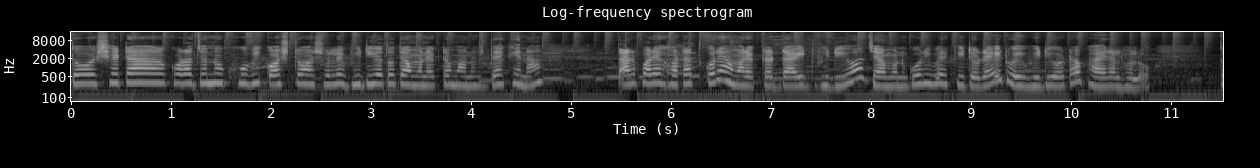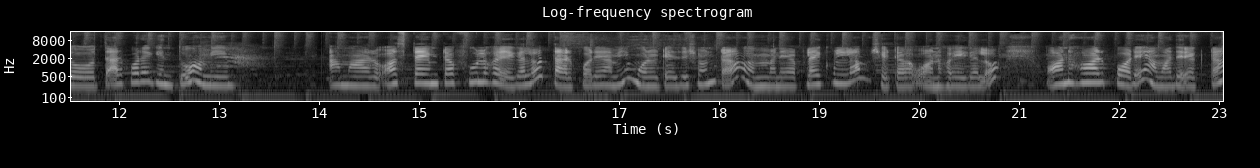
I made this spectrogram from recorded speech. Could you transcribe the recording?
তো সেটা করার জন্য খুবই কষ্ট। আসলে ভিডিও তো তেমন একটা মানুষ দেখে না। তারপরে হঠাৎ করে আমার একটা ডাইট ভিডিও যেমন গরিবের কিটো ডাইট ওই ভিডিওটা ভাইরাল হলো। তো তারপরে কিন্তু আমি আমার ওয়াচ টাইমটা ফুল হয়ে গেল। তারপরে আমি মনিটাইজেশনটা মানে অ্যাপ্লাই করলাম, সেটা অন হয়ে গেল। অন হওয়ার পরে আমাদের একটা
